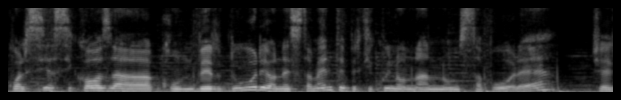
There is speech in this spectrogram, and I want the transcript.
qualsiasi cosa con verdure, onestamente, perché qui non hanno un sapore. Cioè,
